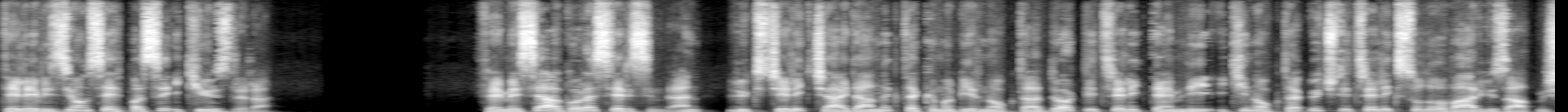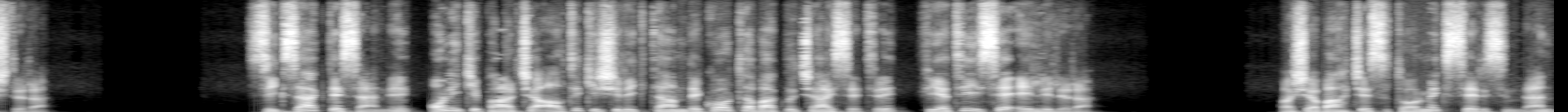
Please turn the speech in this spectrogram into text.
televizyon sehpası 200 lira. FMS Agora serisinden, lüks çelik çaydanlık takımı 1.4 litrelik demli 2.3 litrelik suluğu var 160 lira. Zigzag desenli, 12 parça 6 kişilik tam dekor tabaklı çay seti, fiyatı ise 50 lira. Paşabahçe Stormex serisinden,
